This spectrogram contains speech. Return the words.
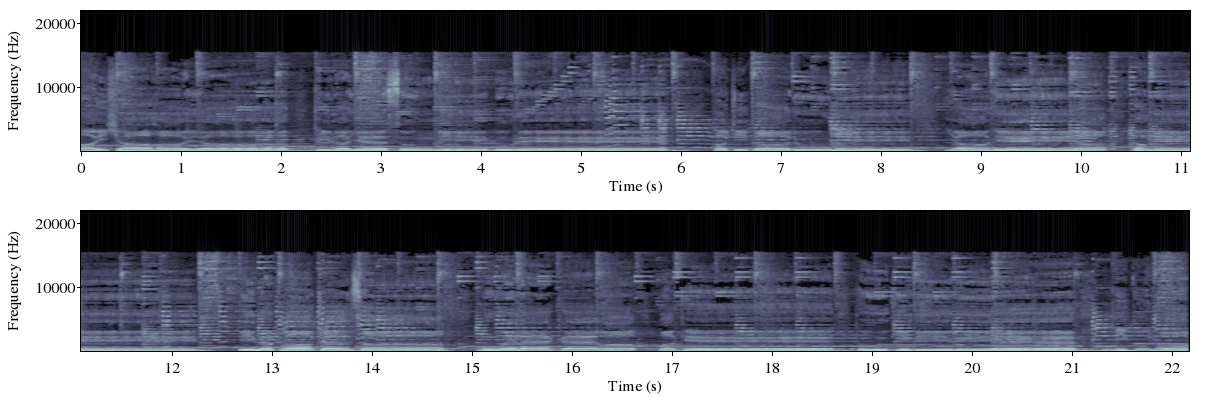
maisha haya bila yesu ni bure katika dunia hii ya dhambi. Imepoteza mwelekeo wake tukimbilie mikononi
